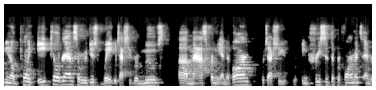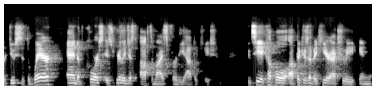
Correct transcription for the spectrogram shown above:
you know, 0.8 kilograms. So we reduced weight, which actually removes uh, mass from the end of arm, which actually increases the performance and reduces the wear. And of course, is really just optimized for the application. You can see a couple uh, pictures of it here actually in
